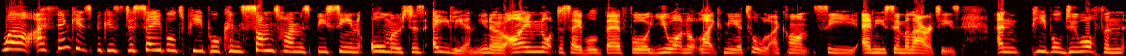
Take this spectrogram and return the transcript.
Well, I think it's because disabled people can sometimes be seen almost as alien. You know, I'm not disabled, therefore you are not like me at all. I can't see any similarities. And people do often,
